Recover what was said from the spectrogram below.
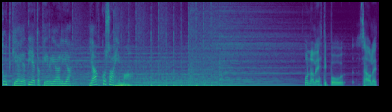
tutkija ja tietokirjailija Jaakko Sahimaa. Unna Lehtipuu, sä olet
